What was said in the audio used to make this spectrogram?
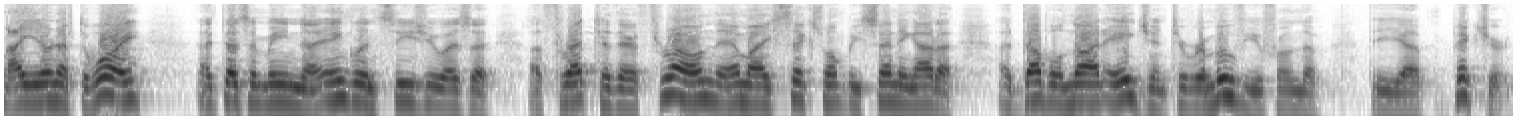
Now, you don't have to worry. That doesn't mean uh, England sees you as a, a threat to their throne. The MI6 won't be sending out a, a double knot agent to remove you from the, the uh, picture.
